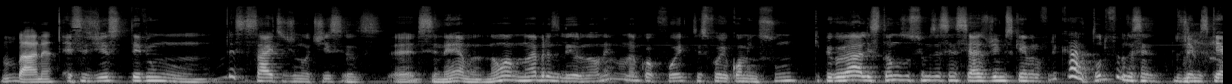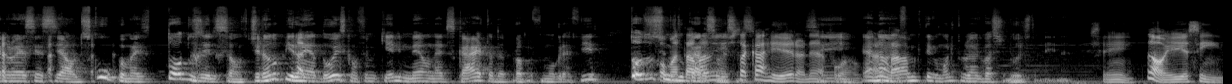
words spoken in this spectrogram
não dá, né? Esses dias teve um desses sites de notícias é, de cinema, não, não é brasileiro, não, nem não lembro qual foi, não sei se foi o Coming Soon, que pegou, ah, listamos os filmes essenciais do James Cameron. Eu falei, cara, todo filme do, James Cameron é essencial, desculpa, mas todos eles são. Tirando o Piranha 2, que é um filme que ele mesmo né, descarta da própria filmografia, todos os Pô, filmes mas do tá cara lá são da carreira, né? O é, não, é tá- um filme que teve um monte de problema de bastidores também, né? Sim. Não, e assim,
